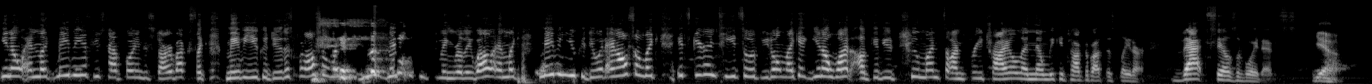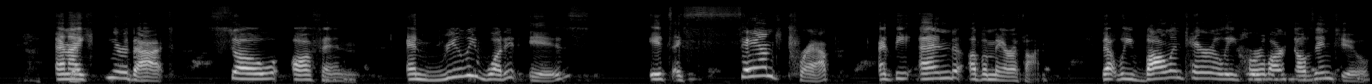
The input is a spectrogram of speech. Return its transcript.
you know, and like maybe if you stop going to Starbucks, like maybe you could do this, but also like your business is doing really well, and like maybe you could do it, and also like it's guaranteed. So if you don't like it, you know what? I'll give you two months on free trial, and then we can talk about this later. That sales avoidance. Yeah, and yeah. I hear that so often and really, what it is, it's a sand trap at the end of a marathon that we voluntarily hurl mm-hmm. ourselves into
